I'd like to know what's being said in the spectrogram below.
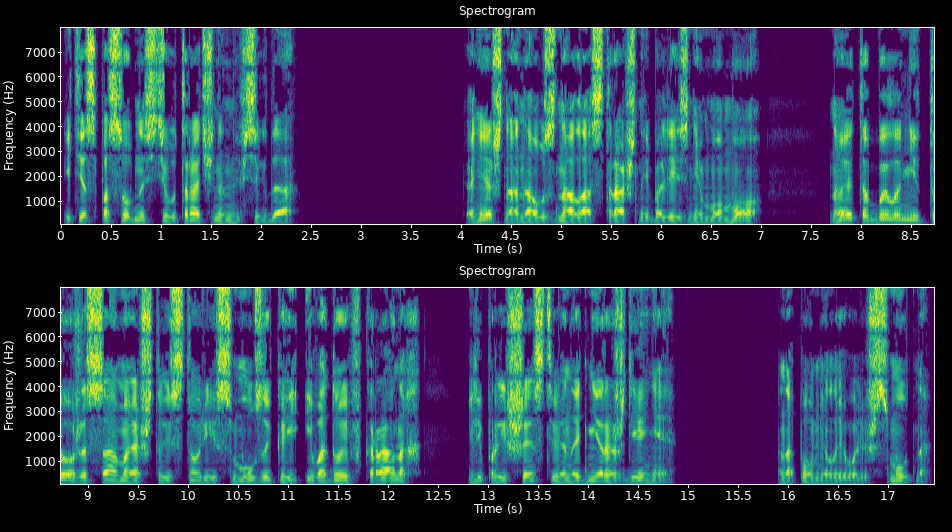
и те способности утрачены навсегда. Конечно, она узнала о страшной болезни Момо, но это было не то же самое, что истории с музыкой и водой в кранах или происшествия на дне рождения. Она помнила его лишь смутно,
